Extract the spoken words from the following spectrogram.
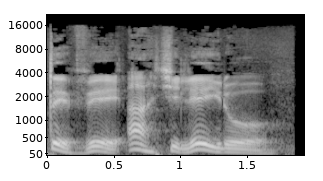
TV Artilheiro.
